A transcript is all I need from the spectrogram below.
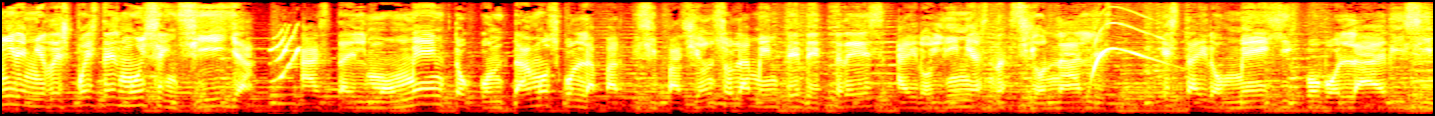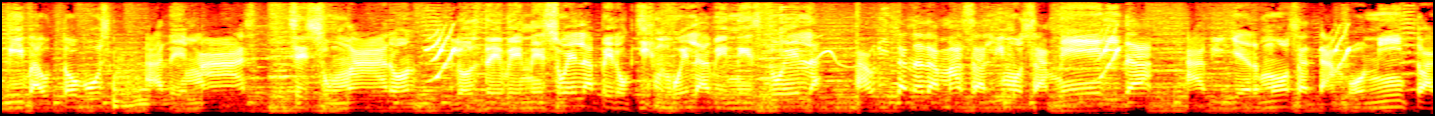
mire, mi respuesta es muy sencilla. Hasta el momento contamos con la participación solamente de tres aerolíneas nacionales. Está Aeroméxico, Volaris y Viva Autobús. Además, se sumaron los de Venezuela, pero ¿quién vuela a Venezuela? Ahorita nada más salimos a Mérida, a Villahermosa tan bonito, a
